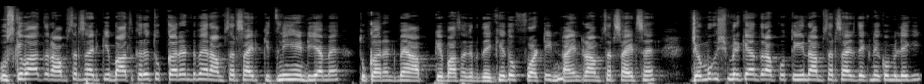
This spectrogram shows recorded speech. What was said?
उसके बाद रामसर साइट की बात करें तो करंट में रामसर साइट कितनी है इंडिया में? तो करंट में आपके पास अगर देखें तो 49 रामसर साइट्स हैं। जम्मू कश्मीर के अंदर आपको तीन रामसर साइट देखने को मिलेगी।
